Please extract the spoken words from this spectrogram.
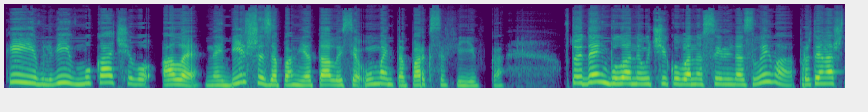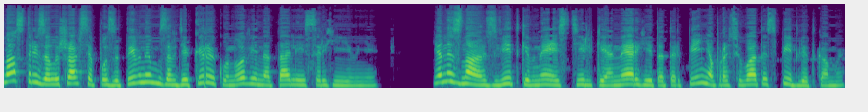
Київ, Львів, Мукачево, але найбільше запам'яталися Умань та парк Софіївка. В той день була неочікувано сильна злива, проте наш настрій залишався позитивним завдяки Рикуновій Наталії Сергіївні. Я не знаю, звідки в неї стільки енергії та терпіння працювати з підлітками,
